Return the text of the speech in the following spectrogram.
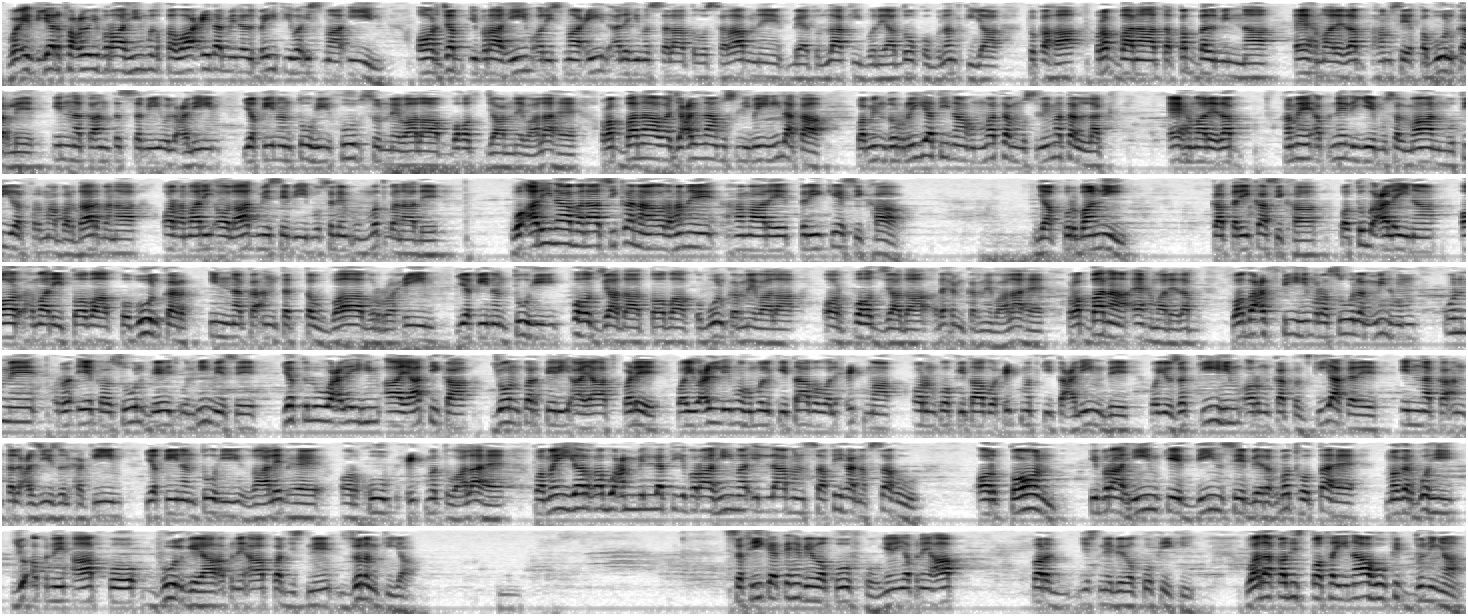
وَإِذْ يَرْفَعُ إِبْرَاهِيمُ الْقَوَاعِدَ مِنَ الْبَيْتِ وَإِسْمَاعِيلِ اور جب ابراہیم اور اسماعیل علیہ السلاۃ والسلام نے بیت اللہ کی بنیادوں کو بلند کیا تو کہا، ربنا تقبل منا، اے ہمارے رب، ہم سے قبول کر لے۔ انک انت السمیع العلیم۔ یقیناً تو ہی خوب سننے والا، بہت جاننے والا ہے۔ ربنا وجعلنا مسلمین لک ومن ذریتنا امتا مسلمتا لک۔ اے ہمارے رب، ہمیں اپنے لیے مسلمان، مطیع اور فرما بردار بنا اور ہماری اولاد میں سے بھی مسلم امت بنا دے۔ وہ ارینا مناسکنا اور ہمیں ہمارے طریقے سکھا، یا قربانی کا طریقہ سکھا۔ وہ تب علینا اور ہماری توبہ قبول کر ان کا انت طواب الرحیم یقیناً تو ہی بہت زیادہ توبہ قبول کرنے والا اور بہت زیادہ رحم کرنے والا ہے۔ ربنا، اے ہمارے رب وبعث فیہم رسولا منہم، ان میں ایک رسول بھیج انہی میں سے، یتلو علیہم آیاتی کا جو ان پر تیری آیات پڑھے وَيُعَلِّمُهُمُ الْكِتَابَ وَالْحِكْمَةِ اور ان کو کتاب و حکمت کی تعلیم دے وَيُزَكِّيهِمْ اور ان کا تزکیہ کرے اِنَّكَ أَنْتَ الْعَزِيزُ الْحَكِيمُ یقیناً تو ہی غالب ہے اور خوب حکمت والا ہے۔ وَمَنْ يَرْغَبُ عَنْ مِلَّةِ إِبْرَاهِيمَ إِلَّا مَنْ صَفِحَ نَفْسَهُ اور کون ابراہیم کے دین سے بے رغبت ہوتا ہے، مگر وہی جو اپنے آپ کو بھول گیا، اپنے آپ پر جس نے ظلم کیا۔ صفی کہتے ہیں بے وقوف کو یعنی اپنے آپ پر جس نے بے وقوفی کی۔ وَلَقَدْ اسْتَفَيْنَاهُ فِي الدُّنْيَا۔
